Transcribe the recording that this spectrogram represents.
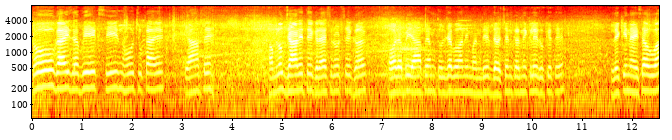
तो गाइज़ अभी एक सीन हो चुका है। यहाँ पे हम लोग जा रहे थे ग्रैस रोड से घर और अभी यहाँ पे हम तुलजा भवानी मंदिर दर्शन करने के लिए रुके थे। लेकिन ऐसा हुआ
